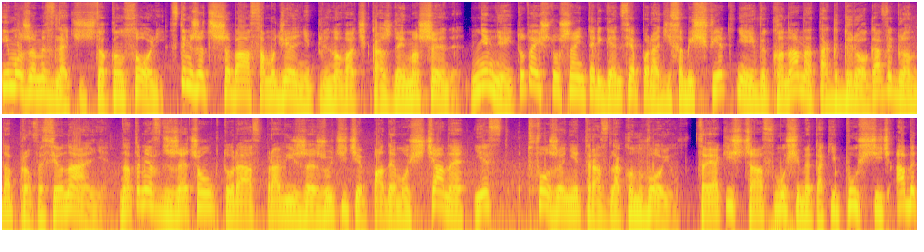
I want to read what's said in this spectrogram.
i możemy zlecić to konsoli. Z tym, że trzeba samodzielnie pilnować każdej maszyny. Niemniej tutaj sztuczna inteligencja poradzi sobie świetnie i wykonana tak droga wygląda profesjonalnie. Natomiast rzeczą, która sprawi, że rzucicie padem o ścianę jest tworzenie tras dla konwojów. Co jakiś czas musimy taki puścić, aby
